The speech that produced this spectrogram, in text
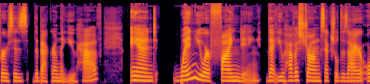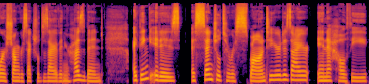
versus the background that you have. And when you are finding that you have a strong sexual desire or a stronger sexual desire than your husband, I think it is essential to respond to your desire in a healthy,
